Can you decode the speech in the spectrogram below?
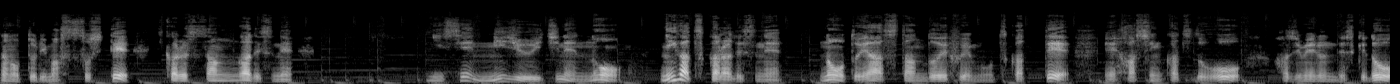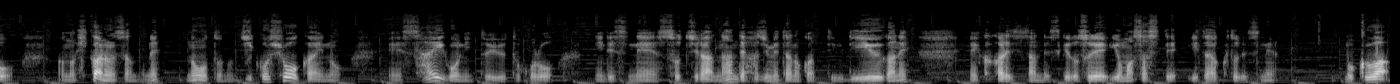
名乗っております。そして、光さんがですね、2021年の2月からですね、ノートや stand.fm を使って、えー、発信活動を始めるんですけど、あの、ヒカルさんのね、ノートの自己紹介の、えー、最後にというところにですね、そちらなんで始めたのかっていう理由がね、えー、書かれてたんですけど、それ読まさせていただくとですね、僕は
